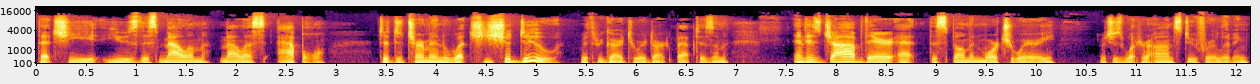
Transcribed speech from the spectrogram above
that she use this malum malus apple to determine what she should do with regard to her dark baptism. And his job there at the Spellman mortuary, which is what her aunts do for a living,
